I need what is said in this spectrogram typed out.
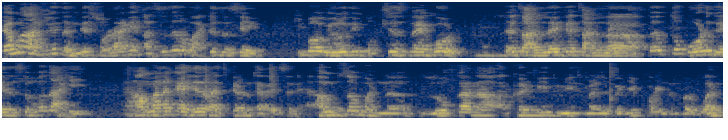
त्यामुळे आतले धंदे सोडा आणि असं जर वाटत असेल की बा विरोधी पक्षच नाही कोण? ते चाललंय ते चाललंय. हा. तर तो गोड गैरसमज आहे. आम्हाला काय ह्याच्यात राजकारण करायचं नाही. आमचं म्हणणं लोकांना अखंडित वीज मिळाली पाहिजे पॉईंट नंबर वन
